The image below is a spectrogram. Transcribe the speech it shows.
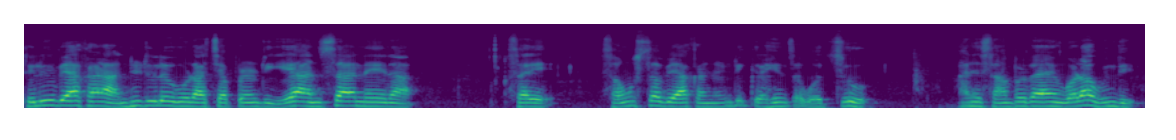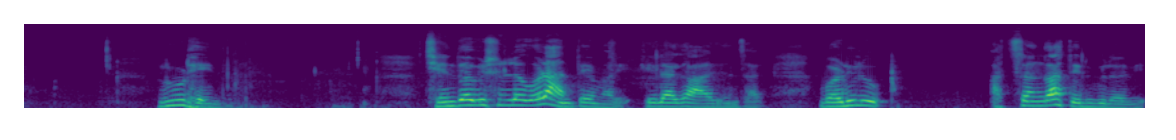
తెలుగు వ్యాకరణ అన్నిటిలో కూడా చెప్పినట్టు ఏ అంశాన్నైనా సరే సంస్థ వ్యాకరణం నుండి గ్రహించవచ్చు అనే సాంప్రదాయం కూడా ఉంది. రూఢైంది. చందో విషయంలో కూడా అంతే మరి. ఇలాగే ఆలోచించాలి. వడులు అచ్చంగా తెలుగులోవి.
